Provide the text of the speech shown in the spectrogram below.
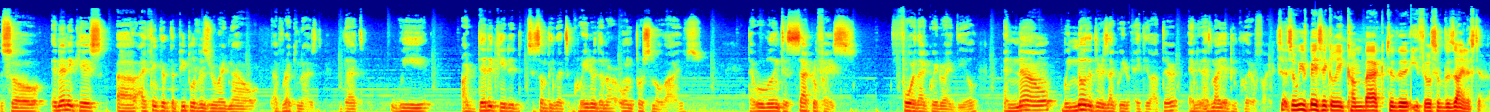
So, in any case, uh, I think that the people of Israel right now have recognized that we are dedicated to something that's greater than our own personal lives, that we're willing to sacrifice for that greater ideal. And now we know that there is that greater ideal out there, and it has not yet been clarified. So, so we've basically come back to the ethos of the Zionist era.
